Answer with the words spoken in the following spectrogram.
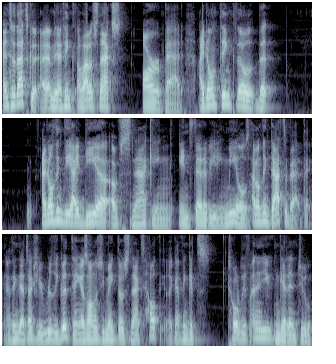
and so that's good. I I mean, I think a lot of snacks are bad. I don't think though that I don't think the idea of snacking instead of eating meals, I don't think that's a bad thing. I think that's actually a really good thing as long as you make those snacks healthy. Like I think it's totally fine. And you can get into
